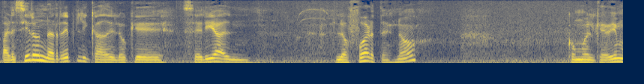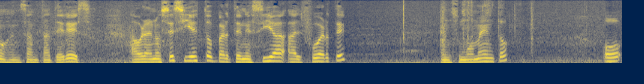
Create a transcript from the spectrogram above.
Pareciera una réplica de lo que serían los fuertes, ¿no? Como el que vimos en Santa Teresa. Ahora no sé si esto pertenecía al fuerte en su momento o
